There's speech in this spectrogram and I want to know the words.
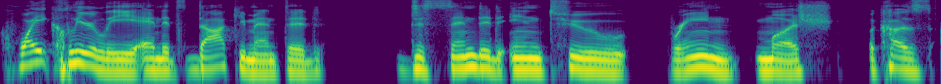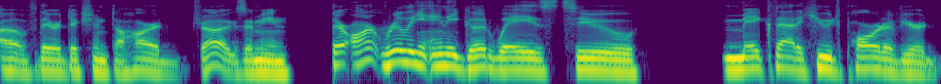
quite clearly, and it's documented, descended into brain mush because of their addiction to hard drugs. I mean, there aren't really any good ways to make that a huge part of your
